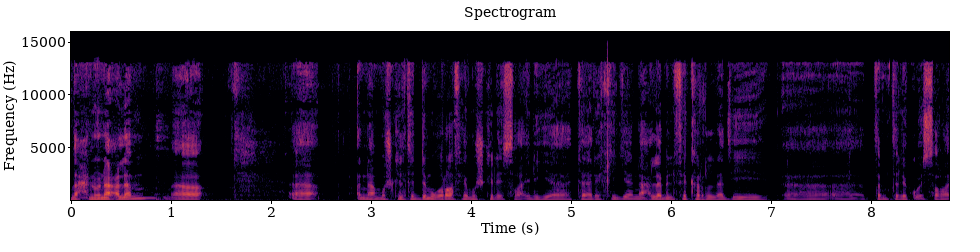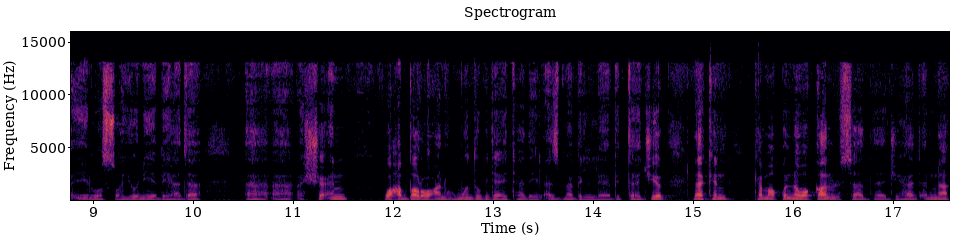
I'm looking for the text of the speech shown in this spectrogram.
نحن نعلم آه، آه، أن مشكلة الديمغرافيا مشكلة إسرائيلية تاريخية. نعلم الفكر الذي آه، تمتلك إسرائيل والصهيونية بهذا الشأن وعبروا عنه منذ بداية هذه الأزمة بالتهجير. لكن كما قلنا وقال الأستاذ جهاد أن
